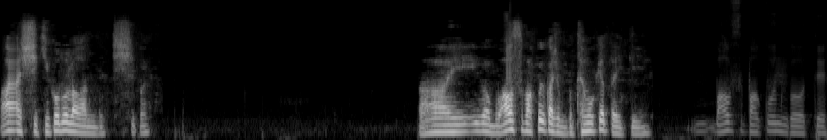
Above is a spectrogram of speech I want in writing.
아씨, 기껏 올라갔는데, 씨발. 아, 이- 이거 마우스 바꾸기까지 못 해 먹겠다, 이 게임. 마우스 바꾸는 거 어때?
